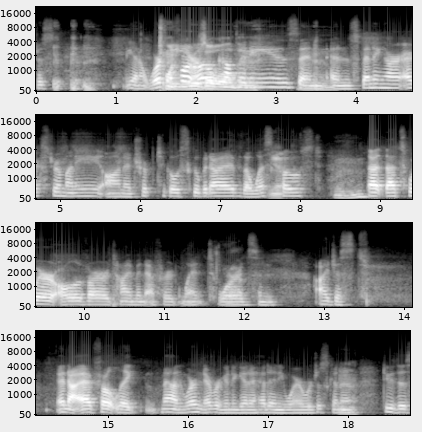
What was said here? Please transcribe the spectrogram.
just you know working for years oil old and- companies and and, spending our extra money on a trip to go scuba dive the West Yeah. Coast. Mm-hmm. That that's where all of our time and effort went towards, and I just and I, I felt like, man, we're never gonna get ahead anywhere. We're just gonna do this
